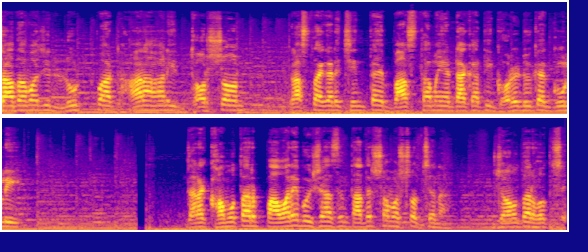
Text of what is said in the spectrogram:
চাঁদাবাজি লুটপাট, হানাহানি, ধর্ষণ, রাস্তাঘাটে চিন্তায় বাস থামাইয়া ডাকাতি, ঘরে ঢুকা গুলি। যারা ক্ষমতার পাওয়ারে বসে আছেন, তাদের সমস্যা হচ্ছে না, জনতার হচ্ছে।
